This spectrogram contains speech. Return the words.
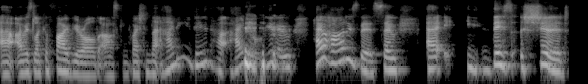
Uh, I was like a five-year-old asking questions like, "How do you do that? How do you know? how hard is this?" So uh, this should,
